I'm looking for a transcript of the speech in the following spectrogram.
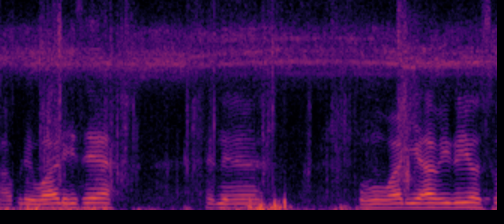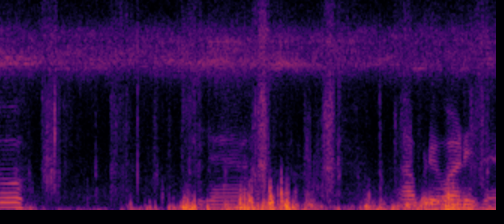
આપણી વાડી છે. અને હું વાડી આવી ગયો છું. ને આપણી વાડી છે.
